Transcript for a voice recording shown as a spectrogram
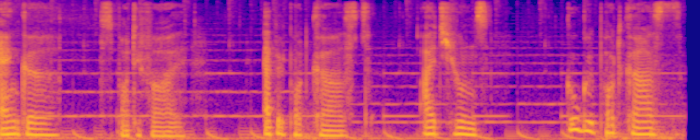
Anchor, Spotify, Apple Podcast, iTunes, Google Podcasts,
